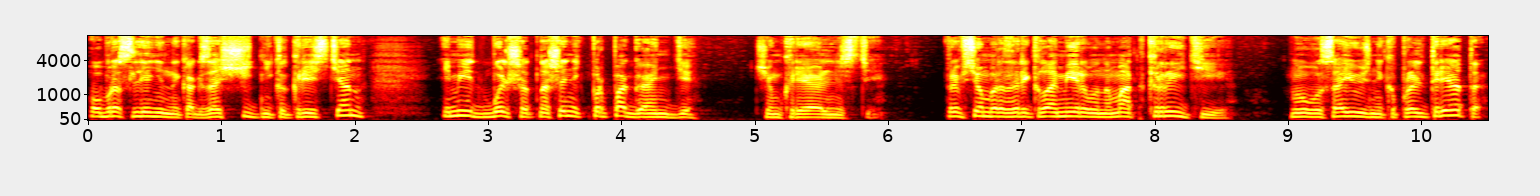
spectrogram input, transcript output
образ Ленина как защитника крестьян имеет больше отношения к пропаганде, чем к реальности. При всем разрекламированном открытии нового союзника пролетариата,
